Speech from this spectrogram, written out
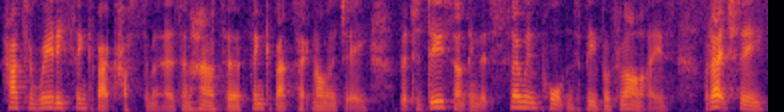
how to really think about customers and how to think about technology, but to do something that's so important to people's lives, but actually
